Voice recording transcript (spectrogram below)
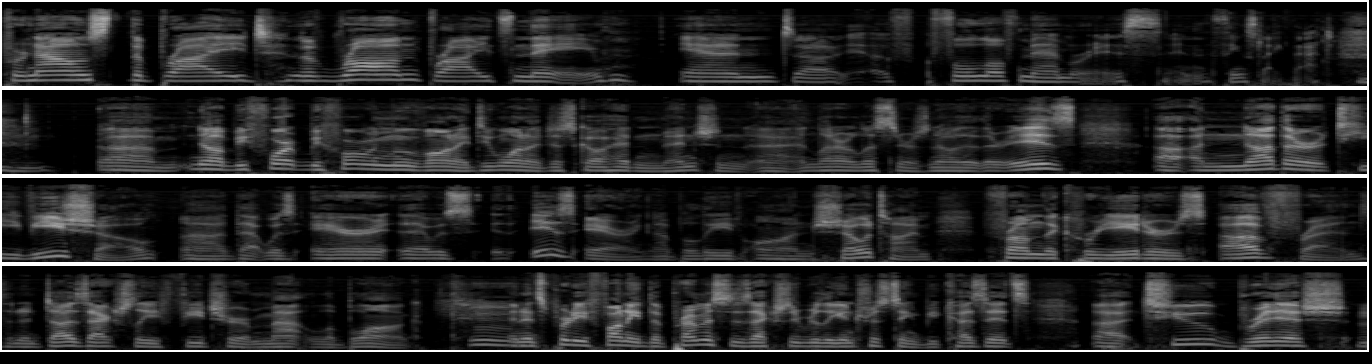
pronounced the bride, the wrong bride's name, and uh, full of memories and things like that. Um, no, before before we move on, I do want to just go ahead and mention uh, and let our listeners know that there is uh, another TV show uh, that was air that was is airing, I believe, on Showtime from the creators of Friends, and it does actually feature Matt LeBlanc, and it's pretty funny. The premise is actually really interesting because it's uh, two British uh,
